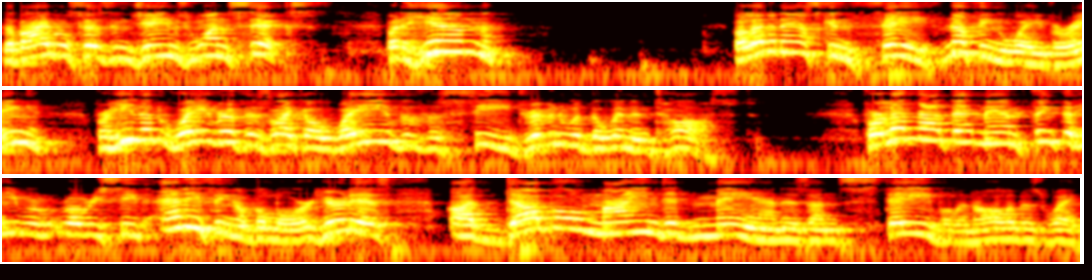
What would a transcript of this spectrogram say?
The Bible says in James 1, 6, but him, but let him ask in faith, nothing wavering, for he that wavereth is like a wave of the sea, driven with the wind and tossed. For let not that man think that he will receive anything of the Lord. Here it is. A double-minded man is unstable in all of his way.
